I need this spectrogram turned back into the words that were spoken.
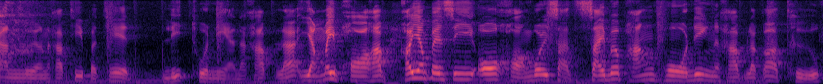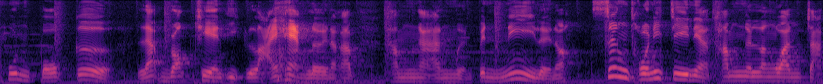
การเมืองนะครับที่ประเทศ ลิทัวเนียนะครับ และยังไม่พอครับ เขายังเป็น CEO ของบริษัท Cyberpunk Holding นะครับ แล้วก็ถือหุ้นโป๊กเกอร์ และบล็อกเชนอีกหลายแห่งเลยนะครับทำงานเหมือนเป็นหนี้เลยเนาะซึ่งโทนี่จีเนี่ยทำเงินรางวัลจาก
